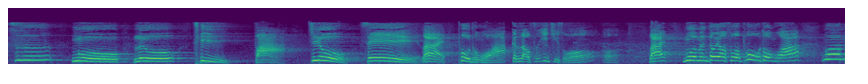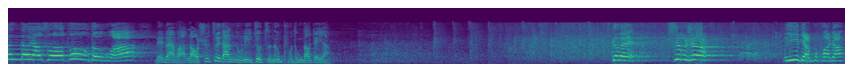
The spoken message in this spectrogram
四、五、六、七、八、九、十，来普通话跟老师一起说哦，来我们都要说普通话，我们都要说普通话，没办法，老师最大的努力就只能普通到这样。各位，是不是？我一点不夸张。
